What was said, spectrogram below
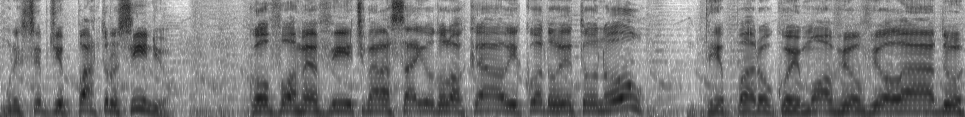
município de Patrocínio. Conforme a vítima, ela saiu do local e quando retornou, deparou com o imóvel violado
